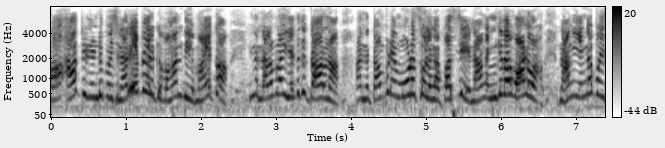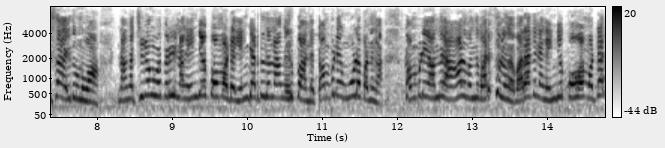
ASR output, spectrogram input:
ஆ- ஆட்டு நின்று போயிடுச்சு. நிறைய பேருக்கு வாந்தி மயக்கம். இந்த நிலமெல்லாம் எதுக்கு காரணம்? அந்த கம்பெனியை மூட சொல்லுங்க. ஃபர்ஸ்ட் நாங்க இங்க தான் வாழுவோம். நாங்க எங்க போய் சா இது பண்ணுவோம்? நாங்க சின்னவங்க பெரிய நாங்க எங்கே போக மாட்டோம். எங்க இடத்துல நாங்க இருப்போம். அந்த கம்பெனியை மூட பண்ணுங்க. கம்பெனி வந்து ஆள் வந்து வர சொல்லுங்க. வராது நாங்க எங்கேயும் போக மாட்டோம்.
